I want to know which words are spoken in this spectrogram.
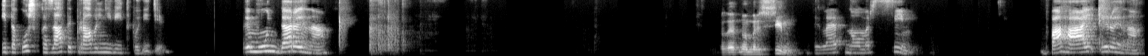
і також вказати правильні відповіді. Тимунь Дарина. Білет номер 7. Білет номер 7. Багай Ірина.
